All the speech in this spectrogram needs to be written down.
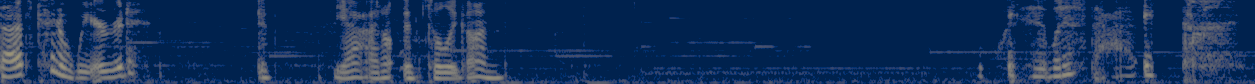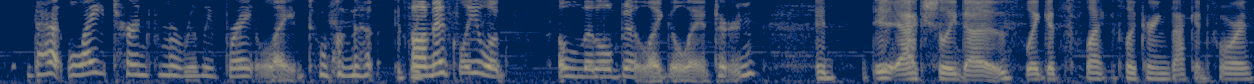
That's kind of weird. it's yeah. I don't. It's totally gone. What i- what is that? It that light turned from a really bright light to one that It's like- honestly looks a little bit like a lantern. It it actually does. Like it's flick, flickering back and forth,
